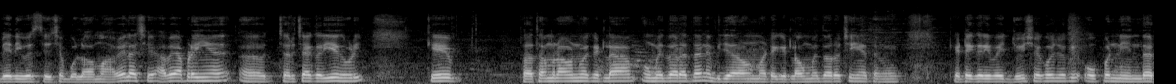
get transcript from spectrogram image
બે દિવસ જે છે, બોલાવવામાં આવેલા છે. હવે આપણે અહીંયા ચર્ચા કરીએ થોડી કે પ્રથમ રાઉન્ડમાં કેટલા ઉમેદવાર હતા ને બીજા રાઉન્ડ માટે કેટલા ઉમેદવારો છે અહીંયા તમે કેટેગરી વાઇઝ જોઈ શકો છો કે ઓપનની અંદર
